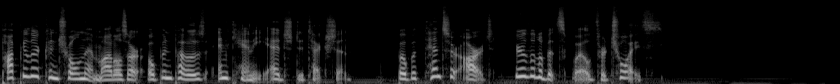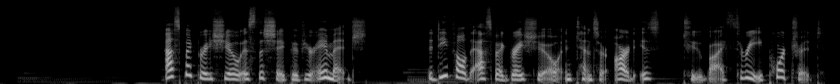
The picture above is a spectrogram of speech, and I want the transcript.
Popular ControlNet models are OpenPose and Canny Edge detection, but with TensorArt, you're a little bit spoiled for choice. Aspect ratio is the shape of your image. The default aspect ratio in TensorArt is 2 by 3 portrait.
